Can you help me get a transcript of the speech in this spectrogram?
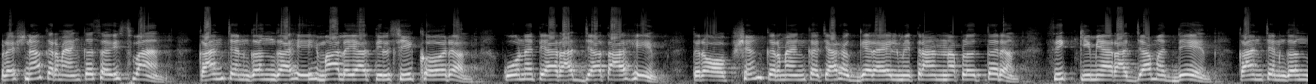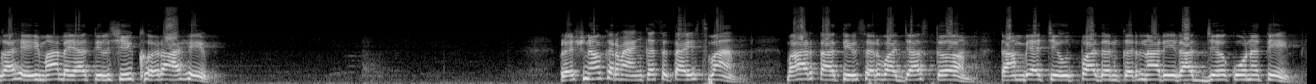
प्रश्न क्रमांक सविस्वान कांचनगंगा हे हिमालयातील शिखर. कोणत्या राज्यात आहे? तर ऑप्शन क्रमांक चार योग्य राहील मित्रांना आपलं सिक्कीम या राज्यामध्ये कांचनगंगा हे हिमालयातील शिखर आहे. प्रश्न क्रमांक सत्तावीसवा भारतातील सर्वात जास्त तांब्याचे उत्पादन करणारे राज्य कोणते?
